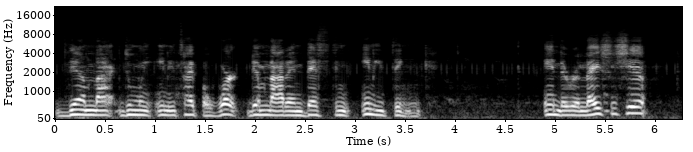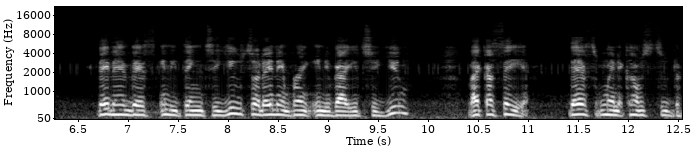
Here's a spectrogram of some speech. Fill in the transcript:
them not doing any type of work. Them not investing anything in the relationship. They didn't invest anything to you, so they didn't bring any value to you. Like I said, that's when it comes to the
